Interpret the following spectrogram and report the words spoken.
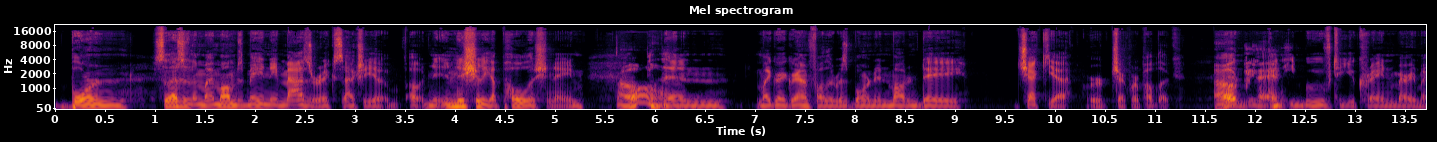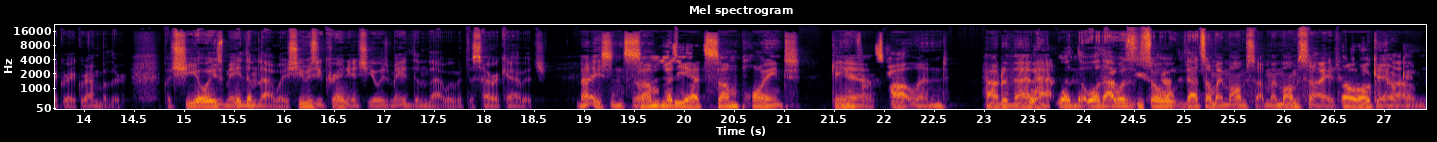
born. So that's my mom's maiden name Masaryk. It's actually a, a, initially a Polish name. Oh, And then my great grandfather was born in modern day Czechia or Czech Republic. And- okay. And, he moved to Ukraine and married my great grandmother. But she always made them that way. She was Ukrainian. She always made them that way with the sour cabbage. Nice. And So somebody at some point came Yeah. from Scotland. How did that well, happen? well, th- well, that was so that's on my mom's side. My mom's side. oh, okay, okay. um,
